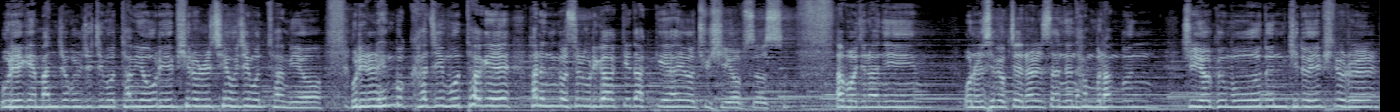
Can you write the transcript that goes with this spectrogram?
우리에게 만족을 주지 못하며 우리의 필요를 채우지 못하며 우리를 행복하지 못하게 하는 것을 우리가 깨닫게 하여 주시옵소서. 아버지 하나님, 오늘 새벽 전을 쌓는 한분 한 분 주여 그 모든 기도의 필요를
